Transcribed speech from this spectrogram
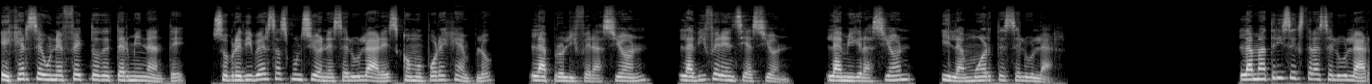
ejerce un efecto determinante sobre diversas funciones celulares como por ejemplo la proliferación, la diferenciación, la migración y la muerte celular. La matriz extracelular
